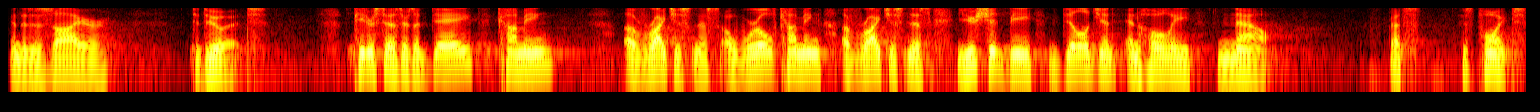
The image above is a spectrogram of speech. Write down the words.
and the desire to do it. Peter says there's a day coming of righteousness, a world coming of righteousness. You should be diligent and holy now. That's his point.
